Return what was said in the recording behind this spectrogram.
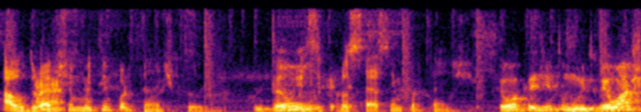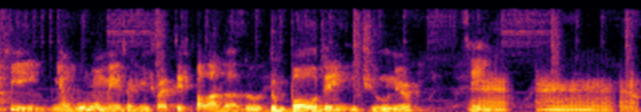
Ah, o draft é, é muito importante pro, então, esse processo é importante. Eu acredito muito. Eu acho que em algum momento a gente vai ter que falar do, do Bolden Jr. É, é,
